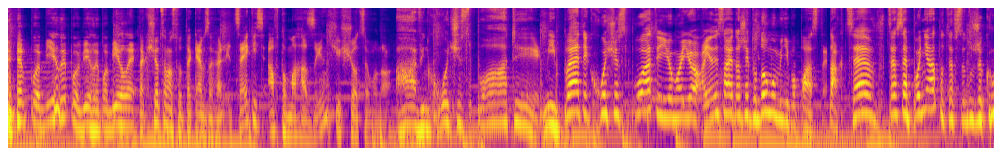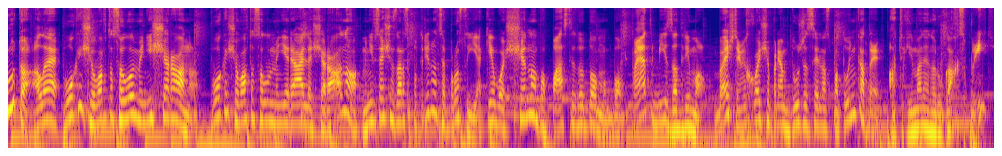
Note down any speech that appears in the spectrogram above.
побігли, побігли, побігли. Так що це у нас тут таке взагалі? Це якийсь автомагазин чи що це воно? А, він хоче спати. Мій петик хоче спати, йо-моє. А я не знаю навіть як додому мені попасти. Так, це, це все понятно, це все дуже круто, але поки що в автосалон мені ще рано. Поки що в автосалон мені реально ще рано. Мені все, що зараз потрібно, це просто якимось чином попасти додому, бо пет мій задрімав. Бачите, він хоче прям дуже сильно спатунькати. А так він у мене на руках спить?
